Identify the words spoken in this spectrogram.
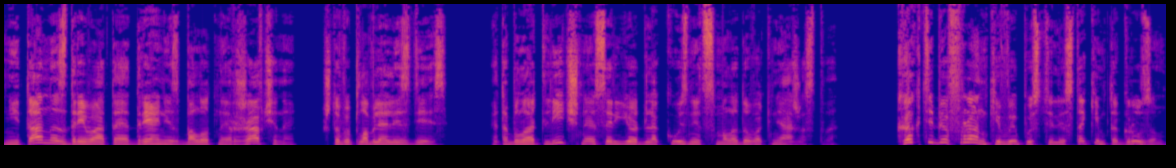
не та ноздреватая дрянь из болотной ржавчины, что выплавляли здесь. Это было отличное сырье для кузнец молодого княжества. «Как тебе франки выпустили с таким-то грузом?»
